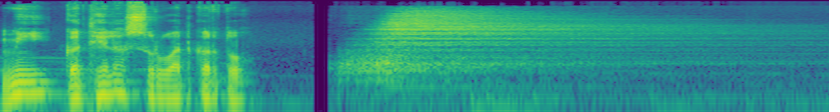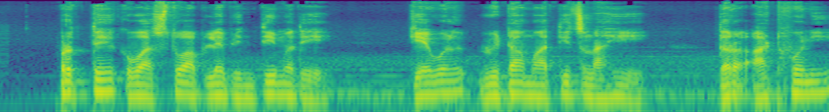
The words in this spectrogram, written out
मी कथेला सुरुवात करतो. प्रत्येक वास्तू आपल्या भिंतीमध्ये केवळ विटा मातीच नाही तर आठवणी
